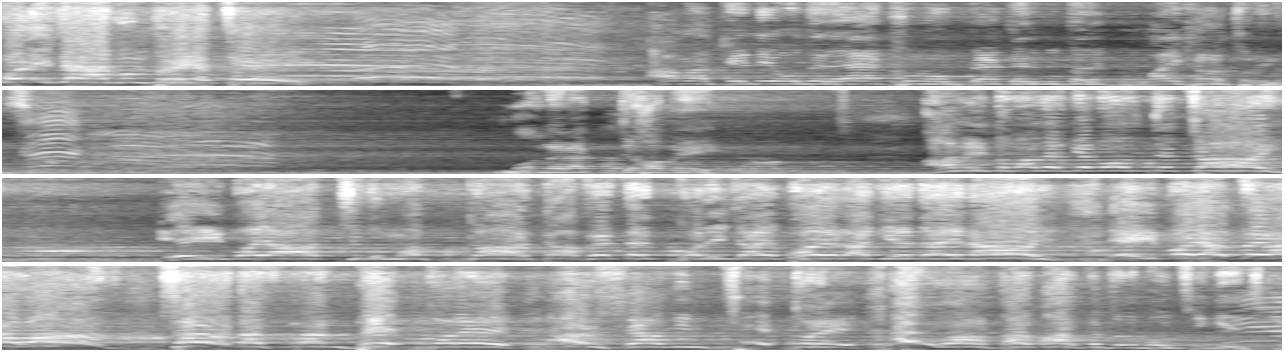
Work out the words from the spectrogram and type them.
কলিজায় আগুন ধরে গেছে। আমাকে নিয়ে ওদের এখনও পেটের ভিতরে পায়খানা চলে গেছে। মনে রাখতে হবে, আমি তোমাদেরকে বলতে চাই এই বয়াত শুধু মক্কার কাফেরদের কলিজায় ভয় লাগিয়ে দেয় নাই। এই বয়াতের আওয়াজ সাত আসমান ভেদ করে, আর স্বাধীন ছেদ করে আল্লাহ দরবার পর্যন্ত পৌঁছে গিয়েছিল।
